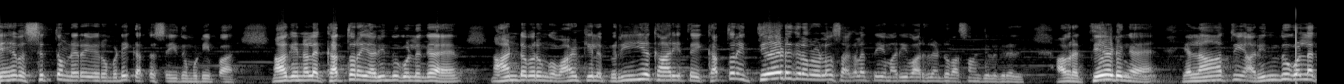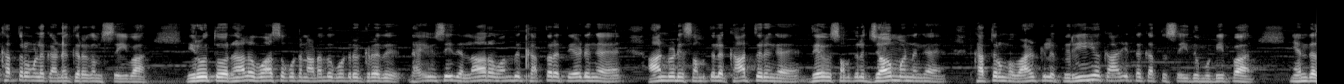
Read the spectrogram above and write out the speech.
தேவ சித்தம் நிறைவேறும்படி கத்தர் செய்து முடிப்பார். ஆகையினால கத்தரை அறிந்து கொள்ளுங்க. ஆண்டவர் உங்க வாழ்க்கையில பெரிய காரியத்தை கத்தரை தேடுகிறவர்களோ சகலத்தையும் அறிவார்கள் என்று வசனம் சொல்கிறது. இருக்கிறது அவரை தேடுங்க. எல்லாத்தையும் அறிந்து கொள்ள கத்தரவங்களுக்கு அனுக்கிரகம் செய்வார். இருபத்தோரு நாள் உபவாச கூட்டம் நடந்து கொண்டிருக்கிறது. தயவு செய்து எல்லாரும் வந்து கத்தரை தேடுங்க. ஆண்டுடைய சமத்தில் காத்துருங்க. தேவ சமத்தில் ஜெபம் பண்ணுங்க. கத்தர் உங்கள் வாழ்க்கையில் பெரிய காரியத்தை கத்து செய்து முடிப்பார். எந்த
